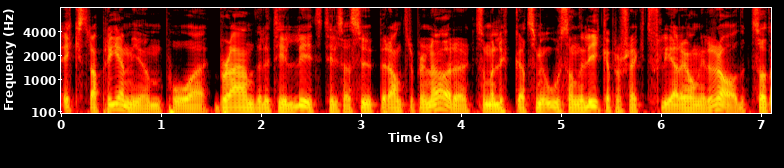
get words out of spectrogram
extra premium på brand eller tillit till så här superentreprenörer som har lyckats med osannolika projekt flera gånger i rad, så att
